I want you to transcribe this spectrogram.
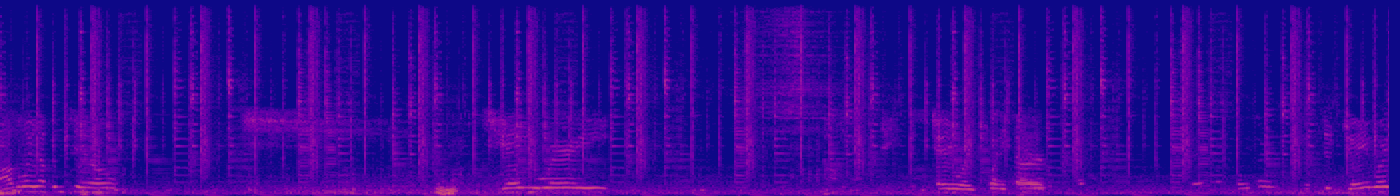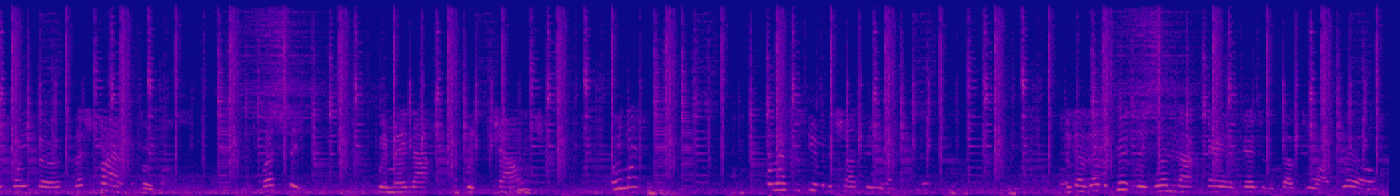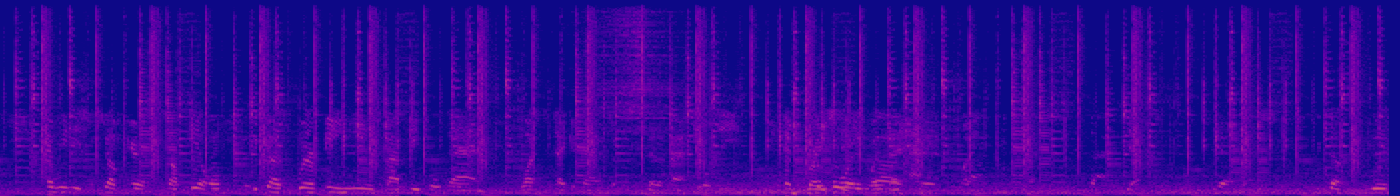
all the way up until January. January 23rd. Let's do January 23rd. Let's try it for three months. Let's see. We may not complete the challenge. We might. But let's just give it a shot, see what happens. Because evidently we're not paying attention enough to ourselves and we need some self-care and self-healing because we're being used by people that want to take advantage of us instead of actually embracing what they have. Right. Yes. Yeah. Because we,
